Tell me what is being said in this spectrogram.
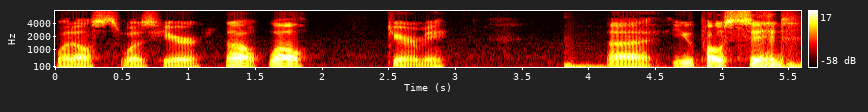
What else was here? Oh, well, Jeremy, uh, you posted.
